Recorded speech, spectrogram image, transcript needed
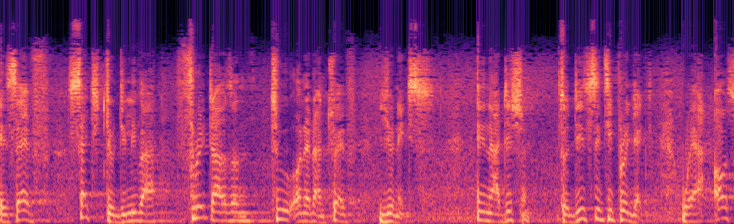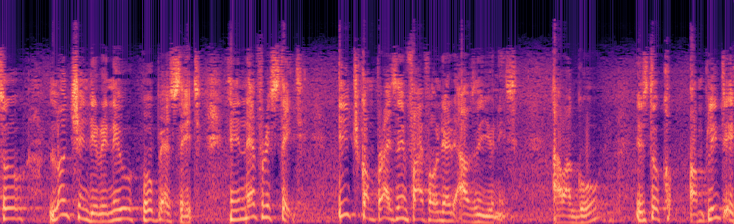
itself set to deliver 3,212 units. In addition to this city project, we are also launching the Renew Hope Estate in every state comprising 500 housing units. Our goal is to complete a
